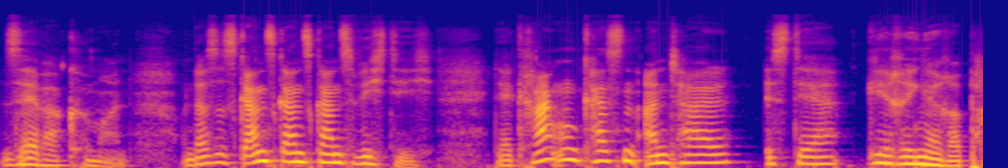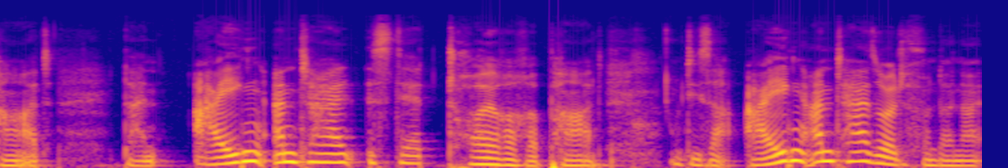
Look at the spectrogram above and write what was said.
selber kümmern. Und das ist ganz, ganz, ganz wichtig. Der Krankenkassenanteil ist der geringere Part. Dein Eigenanteil ist der teurere Part. Und dieser Eigenanteil sollte von deiner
